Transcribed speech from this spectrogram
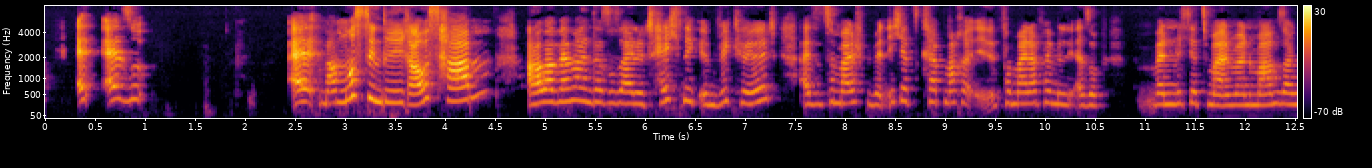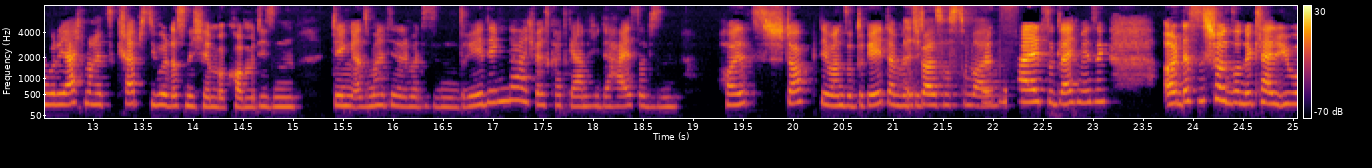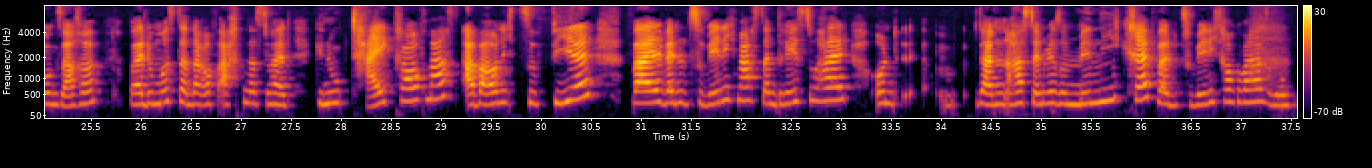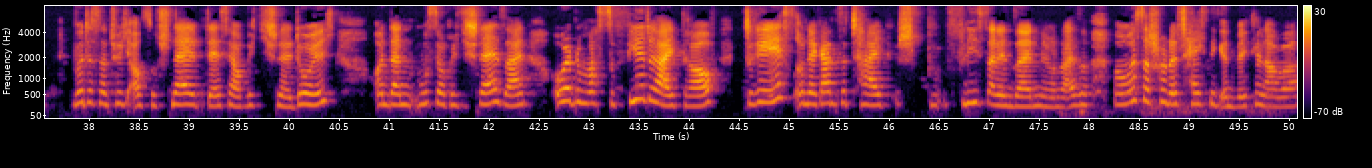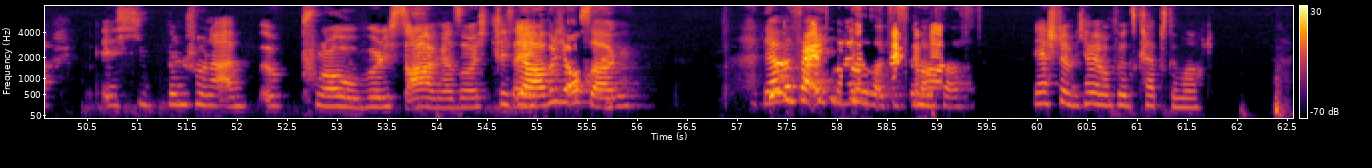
Also, äh, man muss den Dreh raus haben, aber wenn man da so seine Technik entwickelt, also zum Beispiel, wenn ich jetzt Crepe mache äh, von meiner Familie, also wenn mich jetzt mal meine Mom sagen würde, ja, ich mache jetzt Crepes, die würde das nicht hinbekommen mit diesem Ding. Also man hat ja immer diesen Drehding da, ich weiß gerade gar nicht, wie der heißt, aber diesen Holzstock, den man so dreht, damit ich weiß, was du meinst. Halt so gleichmäßig. Und das ist schon so eine kleine Übungssache, weil du musst dann darauf achten, dass du halt genug Teig drauf machst, aber auch nicht zu viel, weil wenn du zu wenig machst, dann drehst du halt und dann hast du entweder so ein Mini-Crepe, weil du zu wenig drauf gemacht hast, und dann wird es natürlich auch so schnell, der ist ja auch richtig schnell durch und dann musst du auch richtig schnell sein. Oder du machst zu viel Teig drauf, drehst und der ganze Teig fließt an den Seiten runter. Also man muss da schon eine Technik entwickeln, aber ich bin schon ein Pro, würde ich sagen. Also ich krieg's Ja, würde ich auch sagen. Ja, aber es war echt nice, als du es gemacht hast. Ja, stimmt. Ich habe ja mal für uns Krebs gemacht.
